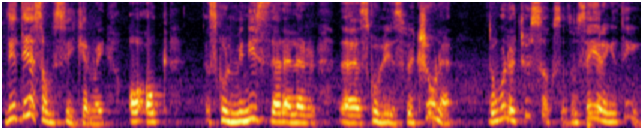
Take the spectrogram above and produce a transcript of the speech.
det är det som sviker mig. Och, och skolminister eller eh, Skolinspektionen de håller tyst också. De säger ingenting.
